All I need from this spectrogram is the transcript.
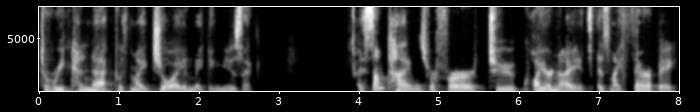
to reconnect with my joy in making music. I sometimes refer to choir nights as my therapy,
